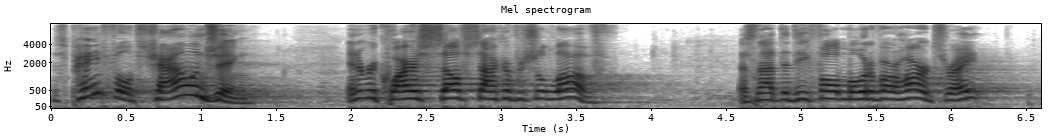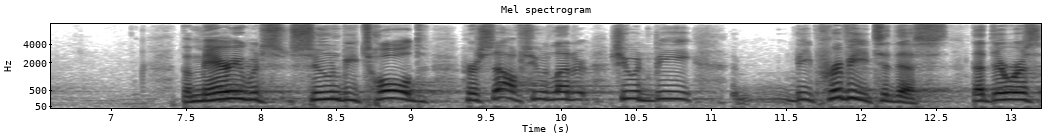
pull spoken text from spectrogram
it's painful, it's challenging, and it requires self sacrificial love. That's not the default mode of our hearts, right? But Mary would soon be told herself, she would, let her, she would be, be privy to this, that there was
